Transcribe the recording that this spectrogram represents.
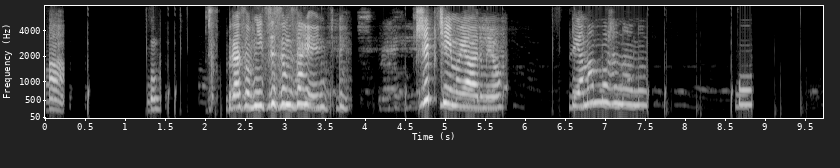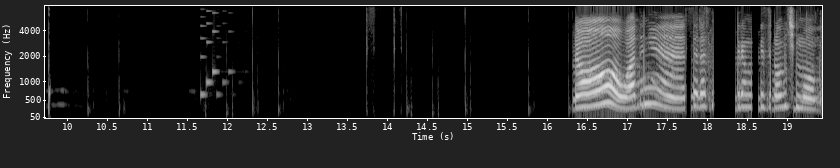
A. Pracownicy są zajęci. Szybciej, moja armio. Ja mam może na... no- No, ładnie. Teraz zrobić mogę.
